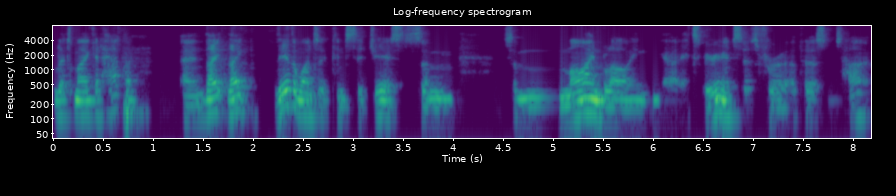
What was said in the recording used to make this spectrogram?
let's make it happen." And they they they're the ones that can suggest some some mind blowing uh, experiences for a, a person's home.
